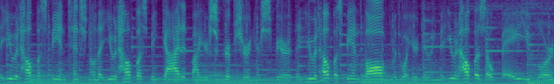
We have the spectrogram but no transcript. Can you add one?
that you would help us be intentional, that you would help us be guided by your scripture and your spirit, that you would help us be involved with what you're doing, that you would help us obey you, Lord.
